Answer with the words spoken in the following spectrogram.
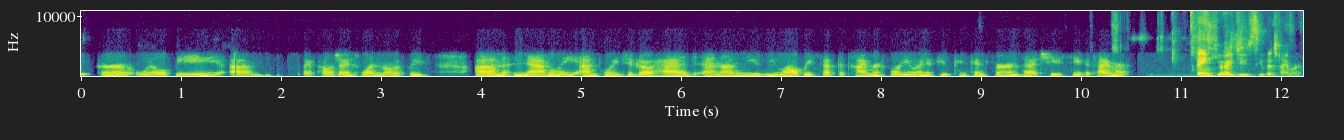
speaker will be, um, I apologize, one moment, please. Um, Natalie, I'm going to go ahead and unmute you. I'll reset the timer for you, and if you can confirm that you see the timer. Thank you. I do see the timer.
